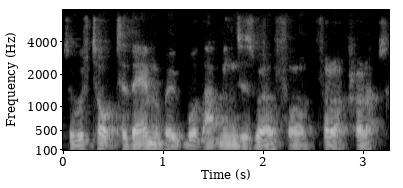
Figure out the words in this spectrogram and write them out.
So we've talked to them about what that means as well for, for our products.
